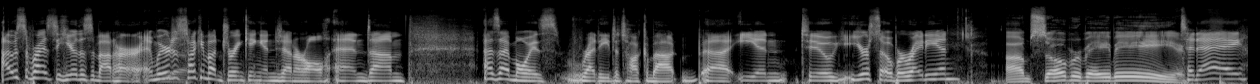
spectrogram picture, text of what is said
I was surprised to hear this about her. And we were just talking about drinking in general. And um, as I'm always ready to talk about, uh, Ian, too, you're sober, right, Ian? I'm sober, baby. Today.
